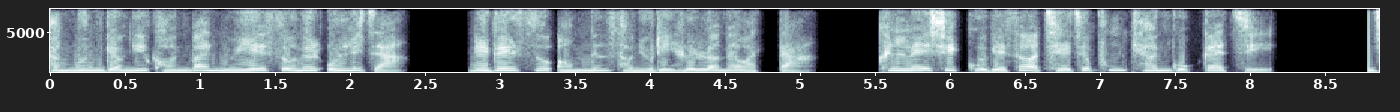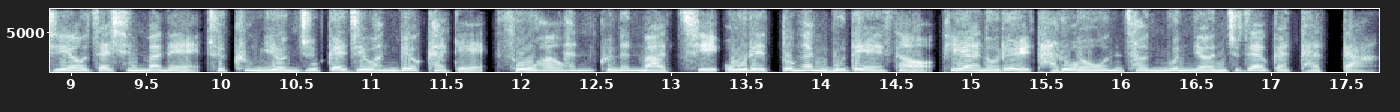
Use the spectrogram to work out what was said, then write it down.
강문경이 건반 위에 손을 올리자 믿을 수 없는 선율이 흘러나왔다. 클래식 곡에서 재즈 풍편곡까지 심지어 자신만의 즉흥 연주까지 완벽하게 소화한 그는 마치 오랫동안 무대에서 피아노를 다루어온 전문 연주자 같았다.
